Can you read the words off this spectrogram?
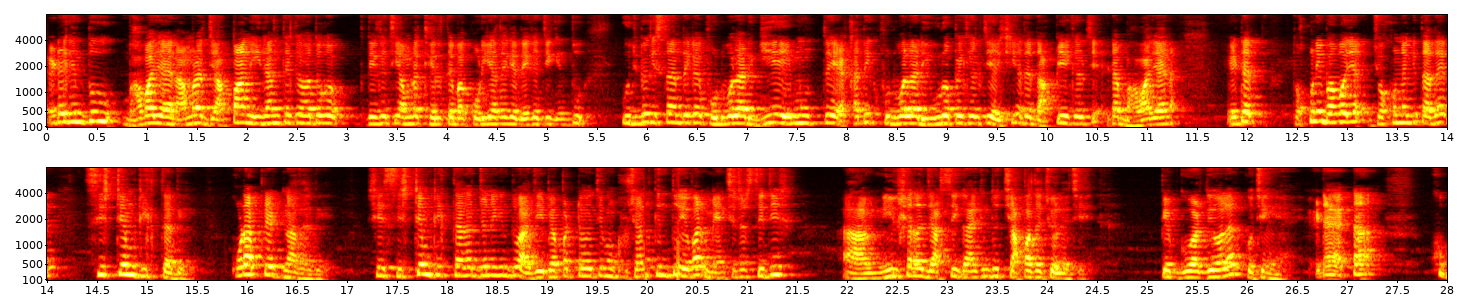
এটা কিন্তু ভাবা যায় না। আমরা জাপান, ইরান থেকে হয়তো দেখেছি, আমরা খেলতে বা কোরিয়া থেকে দেখেছি, কিন্তু উজবেকিস্তান থেকে ফুটবলার গিয়ে এই মুহূর্তে একাধিক ফুটবলার ইউরোপে খেলছে, এশিয়াতে দাপিয়ে খেলছে, এটা ভাবা যায় না। এটা তখনই ভাবা যায় যখন নাকি তাদের সিস্টেম ঠিক থাকে কোরাপ্টেড না থাকে। সেই সিস্টেম ঠিক থাকার জন্য কিন্তু আজ এই ব্যাপারটা হচ্ছে এবং খুশান কিন্তু এবার ম্যানচেস্টার সিটির নীল সাদা জার্সি গায়ে কিন্তু চাপাতে চলেছে পেপ গুয়ার্দিওয়ালার কোচিংয়ে। এটা একটা খুব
